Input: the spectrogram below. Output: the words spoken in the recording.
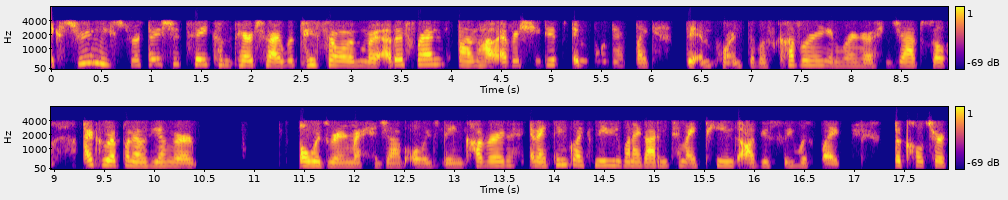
extremely strict, I should say, compared to I would say some of my other friends. Um, however, she did implement like the importance of us covering and wearing our hijab. So I grew up when I was younger always wearing my hijab, always being covered. And I think like maybe when I got into my teens, obviously with like the culture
